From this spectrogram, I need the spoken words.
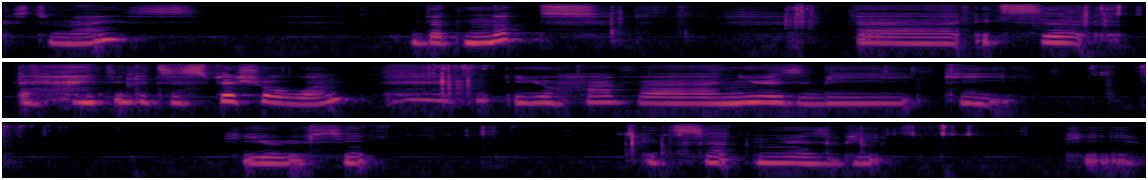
customize but not uh, it's a I think it's a special one. You have an USB key. Here you see. It's an USB key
